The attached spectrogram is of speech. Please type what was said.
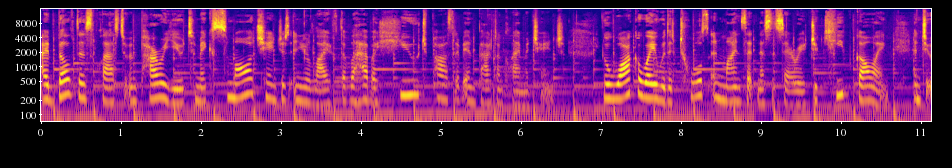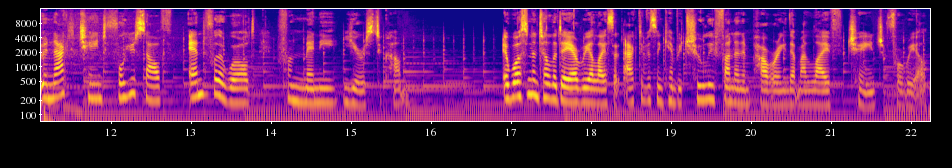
I built this class to empower you to make small changes in your life that will have a huge positive impact on climate change. You'll walk away with the tools and mindset necessary to keep going and to enact change for yourself and for the world for many years to come. It wasn't until the day I realized that activism can be truly fun and empowering that my life changed for real.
